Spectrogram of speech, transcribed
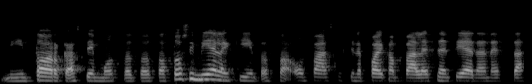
niin tarkasti, mutta tota, tosi mielenkiintoista on päästä sinne paikan päälle, sen tiedän, että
